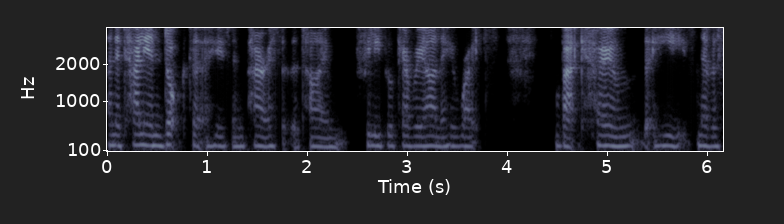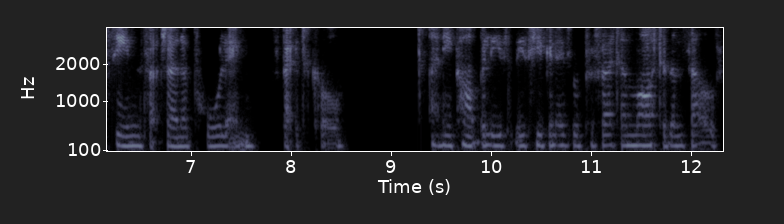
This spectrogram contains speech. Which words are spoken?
An Italian doctor who's in Paris at the time, Filippo Cavriana, who writes back home that he's never seen such an appalling spectacle and he can't believe that these Huguenots would prefer to martyr themselves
